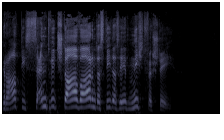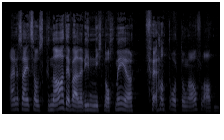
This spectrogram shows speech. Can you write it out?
Gratis-Sandwich da waren, dass die das eben nicht verstehen. Einerseits aus Gnade, weil er ihnen nicht noch mehr Verantwortung aufladen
